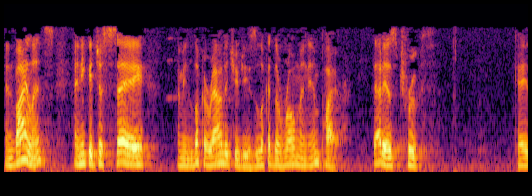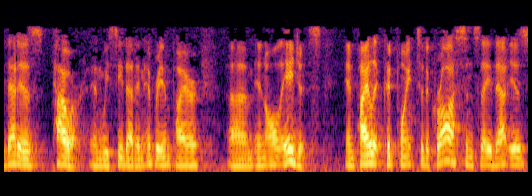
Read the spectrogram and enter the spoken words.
and violence. And he could just say, I mean, look around at you, Jesus. Look at the Roman Empire. That is truth. Okay, that is power, and we see that in every empire um, in all ages. And Pilate could point to the cross and say that is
